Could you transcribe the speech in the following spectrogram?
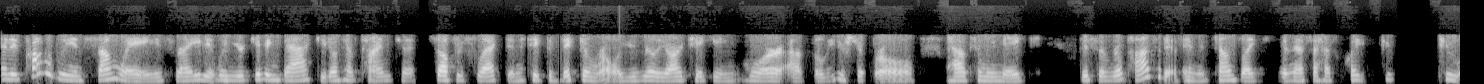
and it probably in some ways right it, when you're giving back you don't have time to self reflect and take the victim role you really are taking more of the leadership role how can we make this a real positive? positive and it sounds like vanessa has quite two two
